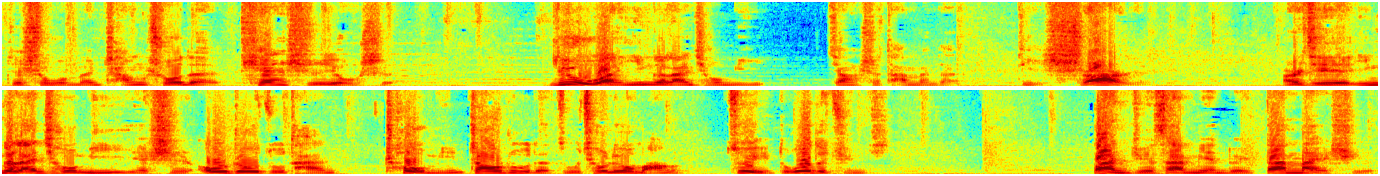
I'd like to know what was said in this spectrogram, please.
这是我们常说的天时优势。六万英格兰球迷将是他们的第十二人，而且英格兰球迷也是欧洲足坛臭名昭著的足球流氓最多的群体。半决赛面对丹麦时，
